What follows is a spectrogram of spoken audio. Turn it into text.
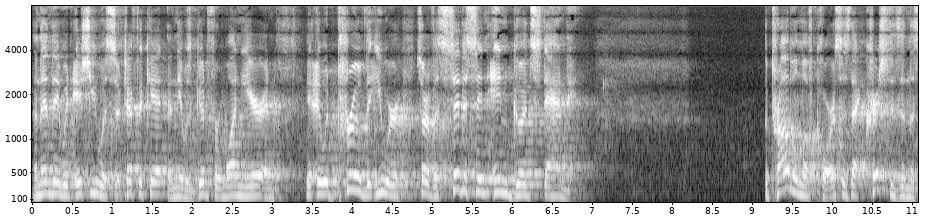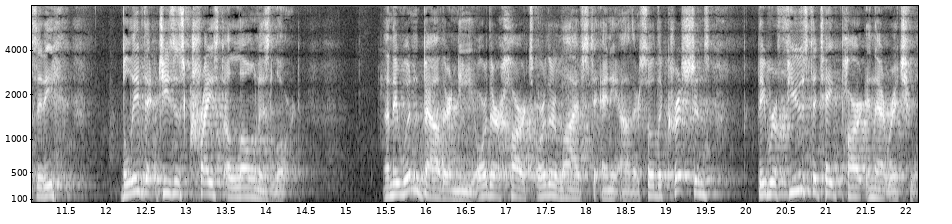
And then they would issue a certificate, and it was good for one year, and it would prove that you were sort of a citizen in good standing. The problem, of course, is that Christians in the city believe that Jesus Christ alone is Lord. And they wouldn't bow their knee or their hearts or their lives to any other. So the Christians, they refused to take part in that ritual.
